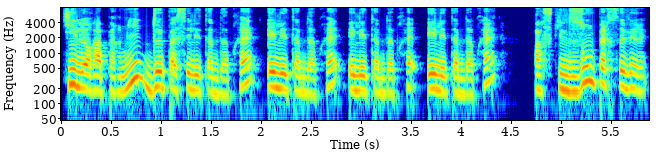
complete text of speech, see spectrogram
qui leur a permis de passer l'étape d'après, et l'étape d'après, et l'étape d'après, et l'étape d'après, parce qu'ils ont persévéré.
